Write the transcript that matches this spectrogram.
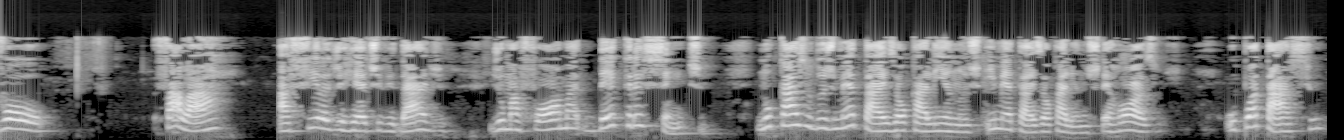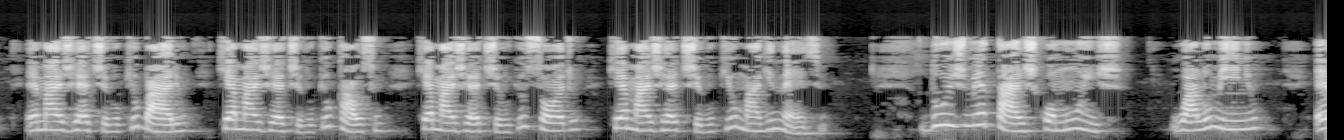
Vou falar a fila de reatividade de uma forma decrescente. No caso dos metais alcalinos e metais alcalinos terrosos, o potássio é mais reativo que o bário, que é mais reativo que o cálcio, que é mais reativo que o sódio, que é mais reativo que o magnésio. Dos metais comuns, o alumínio é,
